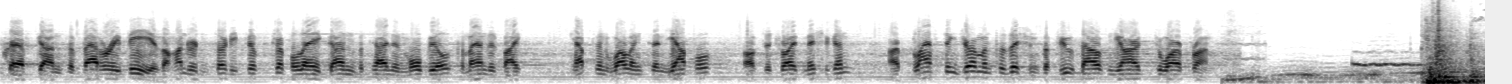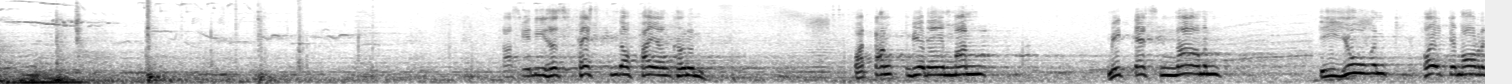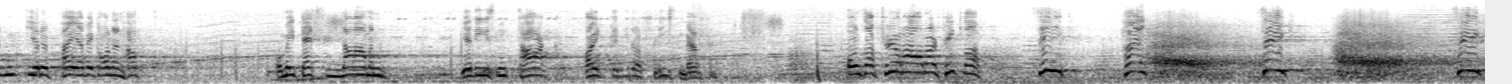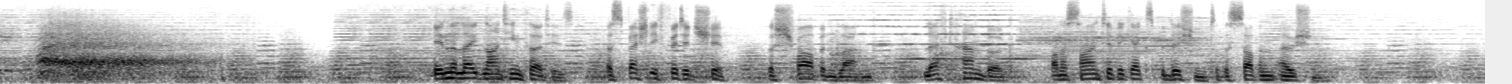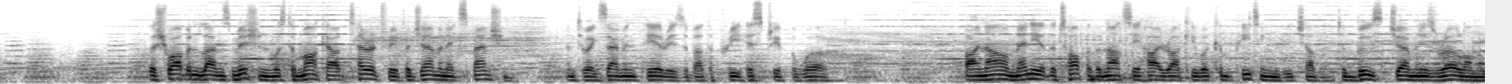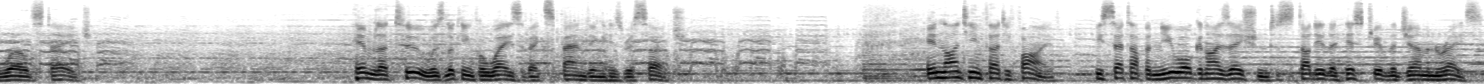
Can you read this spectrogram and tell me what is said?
Anti-aircraft guns of Battery B of the 135th AAA Gun Battalion Mobile, commanded by Captain Wellington Yapple, of Detroit, Michigan, are blasting German positions a few thousand yards to our front. Dass wir dieses Fest wieder feiern können, verdanken wir dem Mann, mit dessen Namen die Jugend heute Morgen ihre Feier begonnen hat und mit dessen Namen wir diesen Tag heute wieder schließen werden. Unser Führer Adolf Hitler, Sieg, Halt, Sieg, Sieg. In the late 1930s, a specially fitted ship, the Schwabenland, left Hamburg on a scientific expedition to the Southern Ocean. The Schwabenland's mission was to mark out territory for German expansion and to examine theories about the prehistory of the world. By now, many at the top of the Nazi hierarchy were competing with each other to boost Germany's role on the world stage. Himmler, too, was looking for ways of expanding his research. In 1935, he set up a new organization to study the history of the German race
